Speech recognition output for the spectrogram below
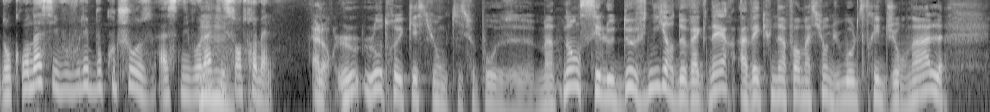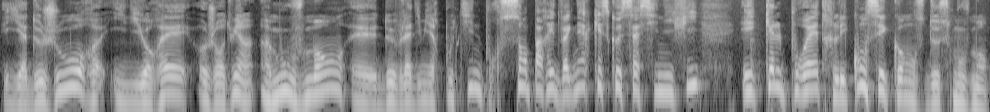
Donc on a, si vous voulez, beaucoup de choses à ce niveau-là qui mhm. s'entremêlent. Alors, l'autre question qui se pose maintenant, c'est le devenir de Wagner avec une information du Wall Street Journal. Il y a deux jours, il y aurait aujourd'hui un, un, mouvement euh, de Vladimir Poutine pour s'emparer de Wagner. Qu'est-ce que ça signifie et quelles pourraient être les conséquences de ce mouvement?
